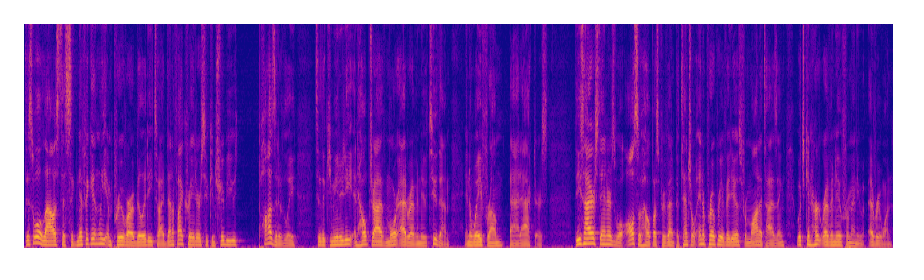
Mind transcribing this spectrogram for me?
This will allow us to significantly improve our ability to identify creators who contribute positively to the community and help drive more ad revenue to them and away from bad actors. These higher standards will also help us prevent potential inappropriate videos from monetizing, which can hurt revenue from any, everyone.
